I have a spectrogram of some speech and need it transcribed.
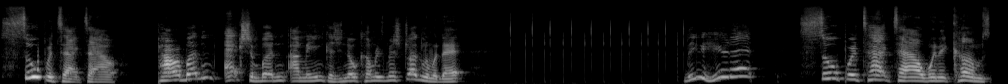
Super tactile. Power button, action button, I mean, because you know company's been struggling with that. Do you hear that? Super tactile when it comes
